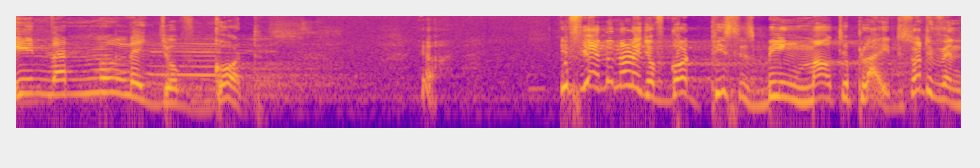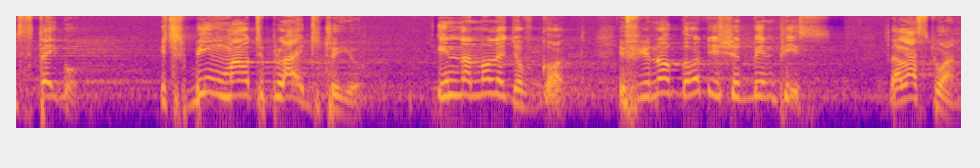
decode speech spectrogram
in the knowledge of God Yeah. if you're in the knowledge of God, peace is being multiplied. It's not even stable, it's being multiplied to you in the knowledge of God. If you know God, you should be in peace. The last one.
